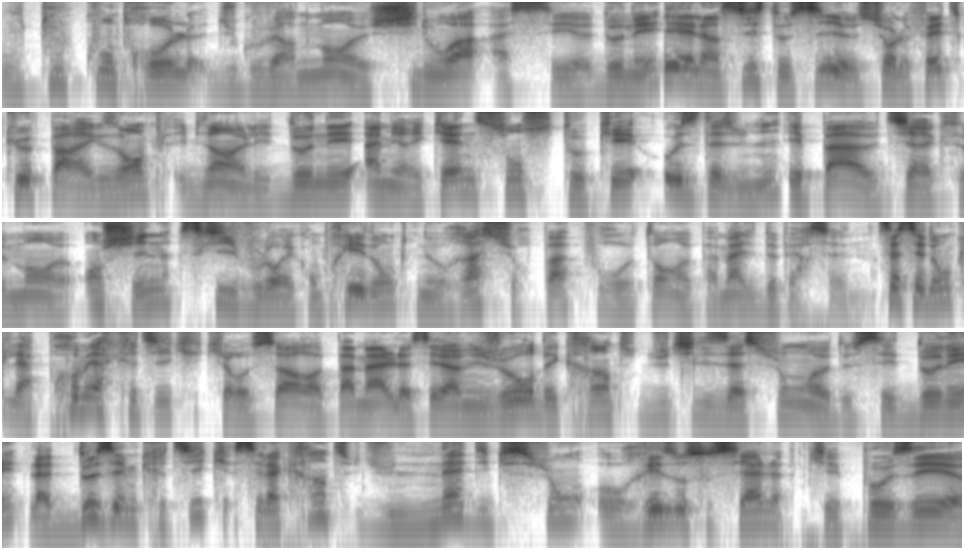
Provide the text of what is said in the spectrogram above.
ou tout contrôle du gouvernement chinois à ces données. Et elle insiste aussi sur le fait que, par exemple, exemple, eh bien, les données américaines sont stockées aux États-Unis et pas euh, directement euh, en Chine, ce qui, vous l'aurez compris, donc ne rassure pas pour autant euh, pas mal de personnes. Ça, c'est donc la première critique qui ressort pas mal ces derniers jours, des craintes d'utilisation de ces données. La deuxième critique, c'est la crainte d'une addiction au réseau social qui est posée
